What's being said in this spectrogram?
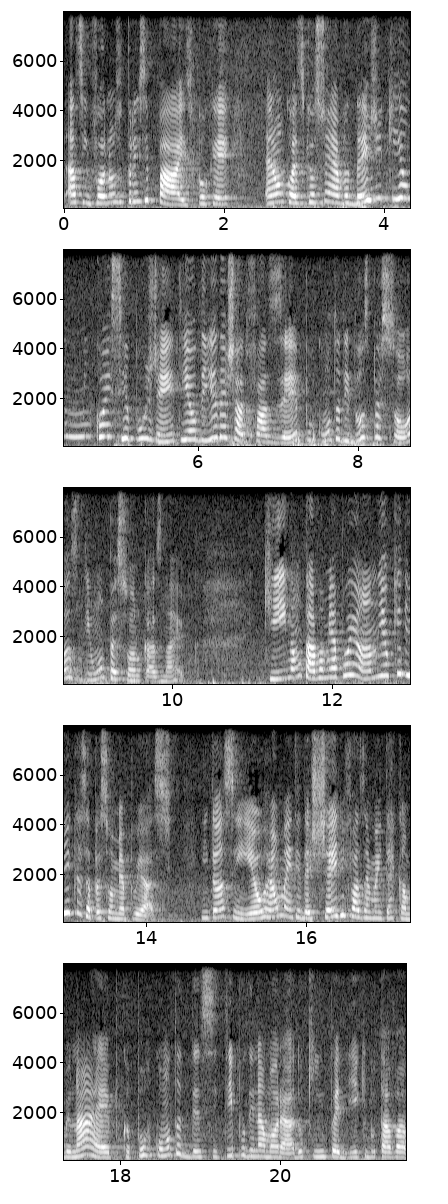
assim, foram os principais, porque era uma coisa que eu sonhava desde que eu me conhecia por gente e eu ia deixar de fazer por conta de duas pessoas, de uma pessoa no caso na época, que não estava me apoiando e eu queria que essa pessoa me apoiasse. Então, assim, eu realmente deixei de fazer meu intercâmbio na época por conta desse tipo de namorado que impedia, que botava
